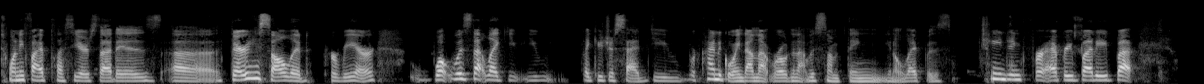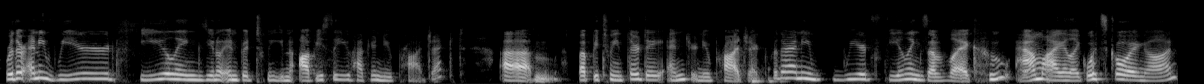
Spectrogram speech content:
25 plus years that is a very solid career what was that like you you like you just said, you were kind of going down that road and that was something, you know, life was changing for everybody. But were there any weird feelings, you know, in between? Obviously, you have your new project. Um, but between third day and your new project, were there any weird feelings of like, who am I? Like, what's going on?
